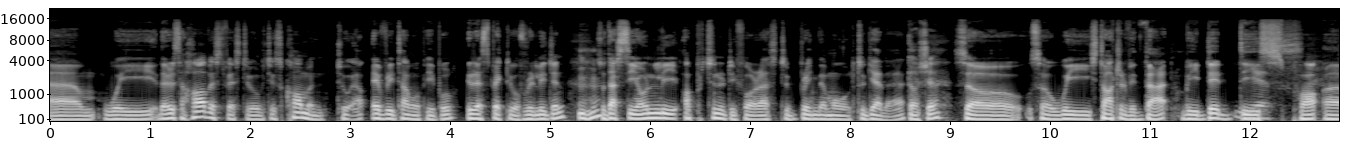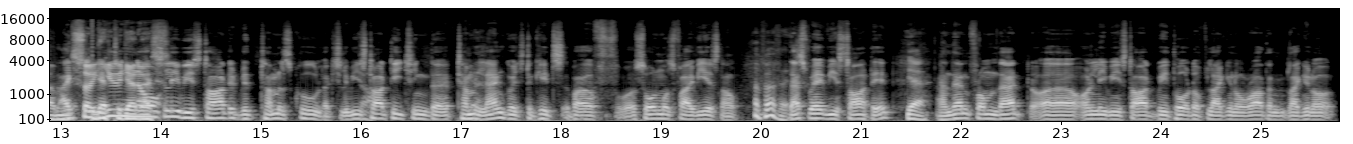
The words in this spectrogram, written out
Um, we there is a harvest festival which is common to uh, every Tamil people, irrespective of religion. Mm-hmm. So that's the only opportunity for us to bring them all together. Gotcha. So so we started with that. We did these Yes. po- um, I- So get you together. know- Actually, we started with Tamil school. Actually, we start teaching the Tamil language to kids about f- it's almost five years now. Oh, perfect. That's where we started. Yeah. And then from that, uh, only we start. We thought of like you know rather than like you know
